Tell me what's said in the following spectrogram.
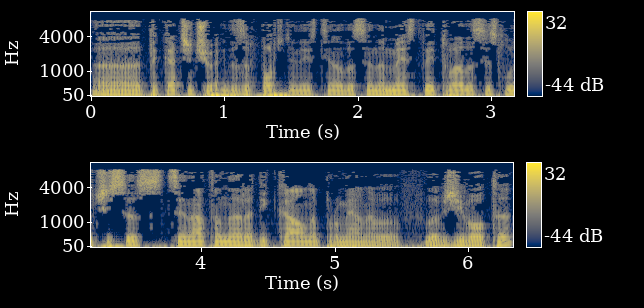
А, така че човек да започне наистина да се намества и това да се случи с цената на радикална промяна в, в живота.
